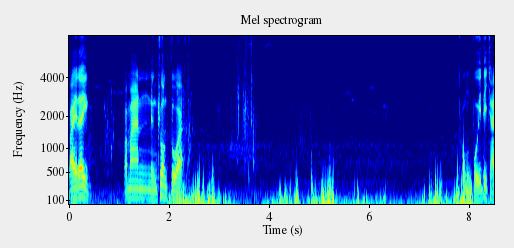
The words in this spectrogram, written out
ไปได้ประมาณหนึ่งช่วงตัว ถุงปุ๋ยที่ใช้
